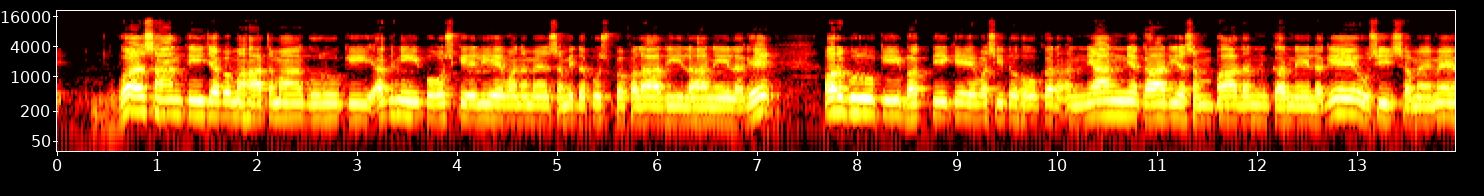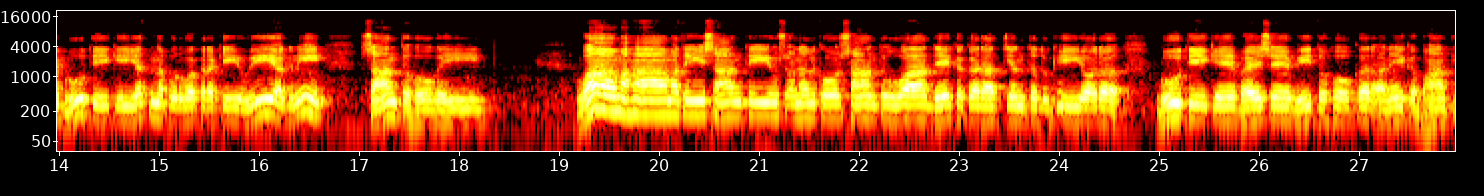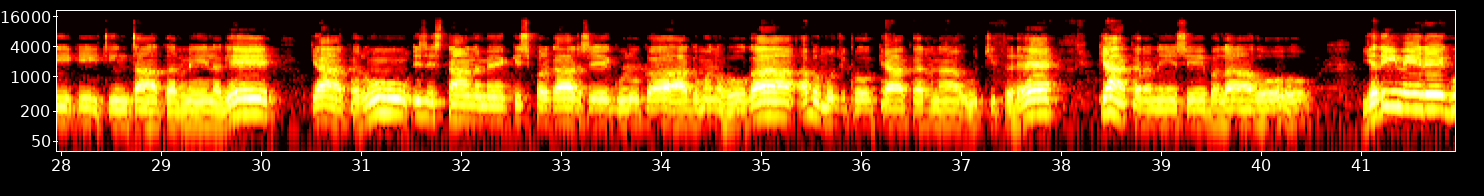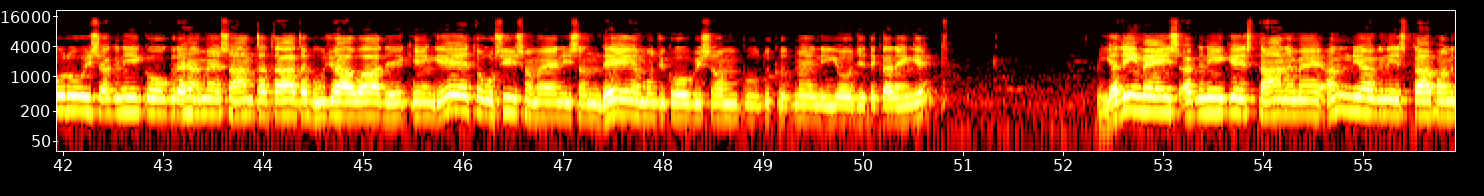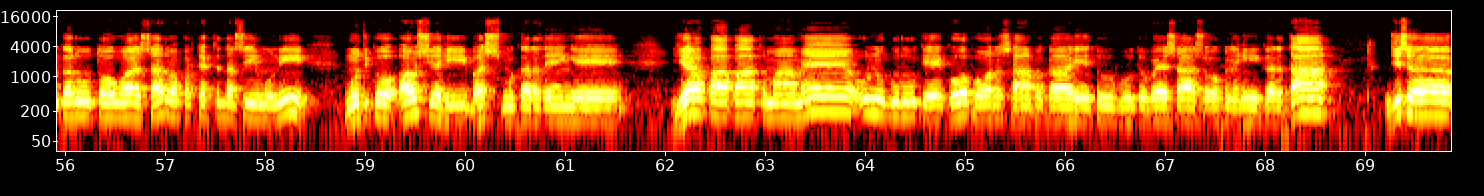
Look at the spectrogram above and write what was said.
वह शांति जब महात्मा गुरु की अग्नि पोष के लिए वन में समित पुष्प फलादि लाने लगे और गुरु की भक्ति के वशित होकर अन्यान्य कार्य संपादन करने लगे। उसी समय में भूति की यत्न पूर्वक रखी हुई अग्नि शांत हो गई। वह महामति शांति, उस अनल को शांत हुआ देख कर अत्यंत दुखी और भूति के भय से भीत होकर अनेक भांति की चिंता करने लगे। क्या करूँ? इस स्थान में किस प्रकार से गुरु का आगमन होगा? अब मुझको क्या करना उचित है? क्या करने से भला हो? यदि मेरे गुरु इस अग्नि को ग्रह में शांतता बुझा हुआ देखेंगे तो उसी समय निसंदेह मुझको विषम दुख में नियोजित करेंगे। यदि मैं इस अग्नि के स्थान में अन्य अग्नि स्थापन करूँ तो वह सर्व प्रत्यक्षदर्शी मुनि मुझको अवश्य ही भस्म कर देंगे। यह पापात्मा में उन गुरु के कोप और साप का हेतु भूत वैसा शोक नहीं करता, जिस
